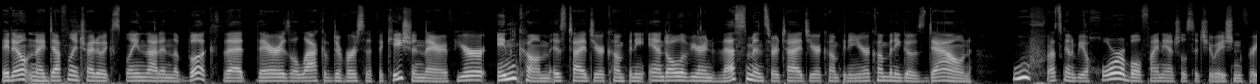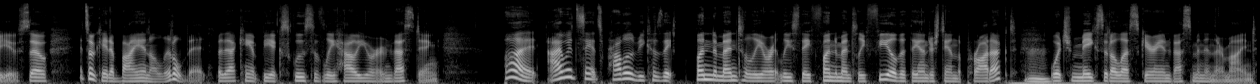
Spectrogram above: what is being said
They don't, and I definitely try to explain that in the book that there is a lack of diversification there. If your income is tied to your company and all of your investments are tied to your company and your company goes down, oof, that's going to be a horrible financial situation for you. So it's okay to buy in a little bit, but that can't be exclusively how you're investing. But I would say it's probably because they fundamentally, or at least they fundamentally feel that they understand the product, mm. which makes it a less scary investment in their mind.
